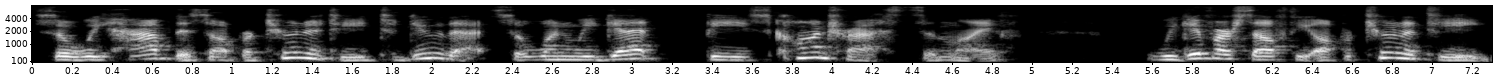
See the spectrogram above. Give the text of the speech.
So we have this opportunity to do that. So when we get these contrasts in life, we give ourselves the opportunity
